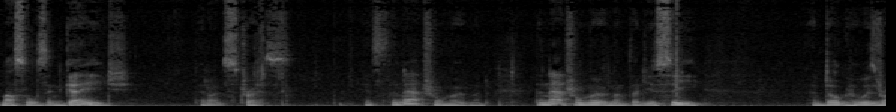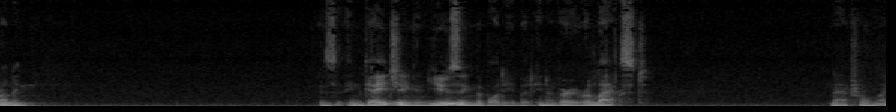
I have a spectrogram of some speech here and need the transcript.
muscles engage. They don't stress. It's the natural movement. The natural movement that you see a dog who is running is engaging and using the body, but in a very relaxed, natural way.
